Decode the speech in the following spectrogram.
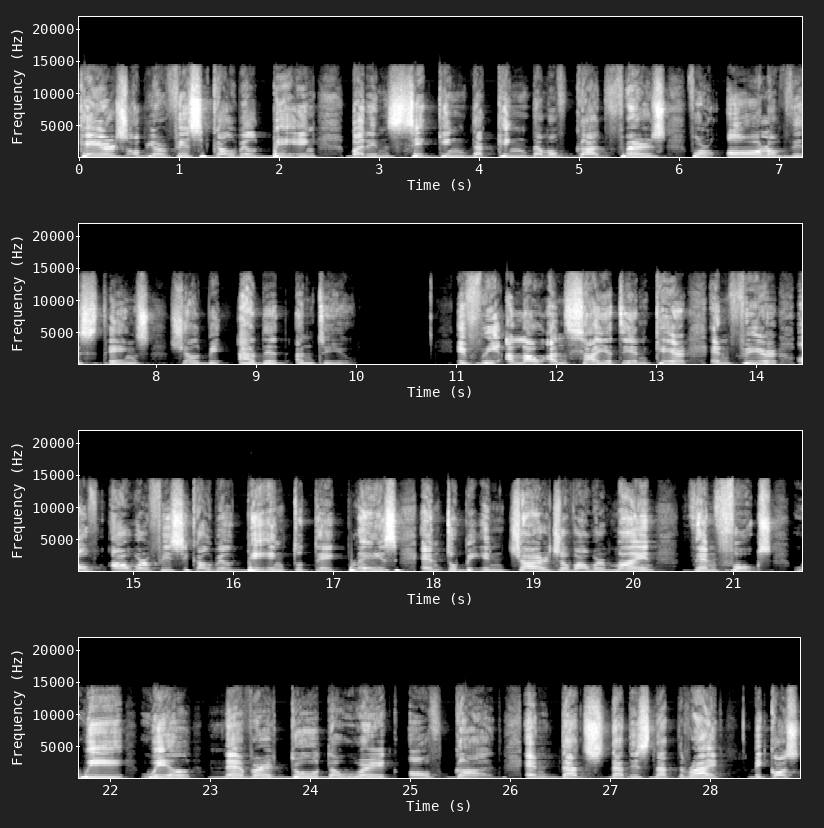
cares of your physical well being, but in seeking the kingdom of God first, for all of these things shall be added unto you. If we allow anxiety and care and fear of our physical well being to take place and to be in charge of our mind, then folks, we will never do the work of God. And that's that is not right because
